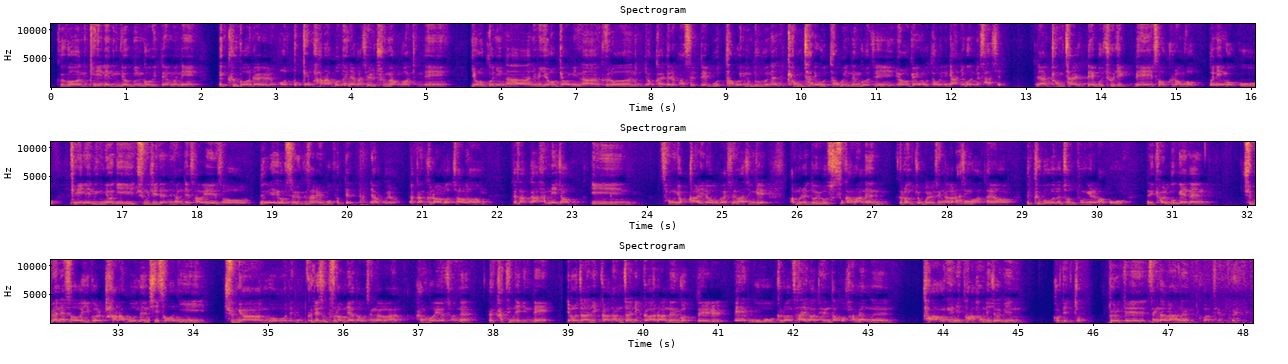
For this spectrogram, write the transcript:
그건 개인의 능력인 거기 때문에 그거를 어떻게 바라보느냐가 제일 중요한 것 같은데 여군이나 아니면 여경이나 그런 역할들을 봤을 때 못하고 있는 부분은 경찰이 못하고 있는 거지 여경이 못하고 있는 게 아니거든요 사실 그냥 경찰 내부 조직 내에서 그런 것 뿐인 거고 개인의 능력이 중시되는 현대 사회에서 능력이 없으면 그 사람이 뽑혔겠냐고요 약간 그런 것처럼 그래서 아까 합리적인 성 역할이라고 말씀하신 게 아무래도 요 수가 많은 그런 쪽을 생각을 하신 것 같아요 그 부분은 저도 동의를 하고 근데 결국에는 주변에서 이걸 바라보는 시선이 중요한 거거든요. 그래서 불합리하다고 생각을 한- 한 거예요, 저는. 같은 얘기인데, 여자니까, 남자니까, 라는 것들 빼고 그런 사회가 된다고 하면은, 당연히 다 합리적인 거겠죠? 그렇게 생각을 하는 것 같아요.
